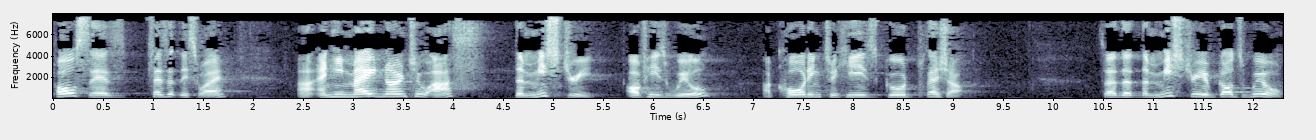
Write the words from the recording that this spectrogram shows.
Paul says, says it this way, uh, and he made known to us the mystery of his will according to his good pleasure. So the, the mystery of God's will,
